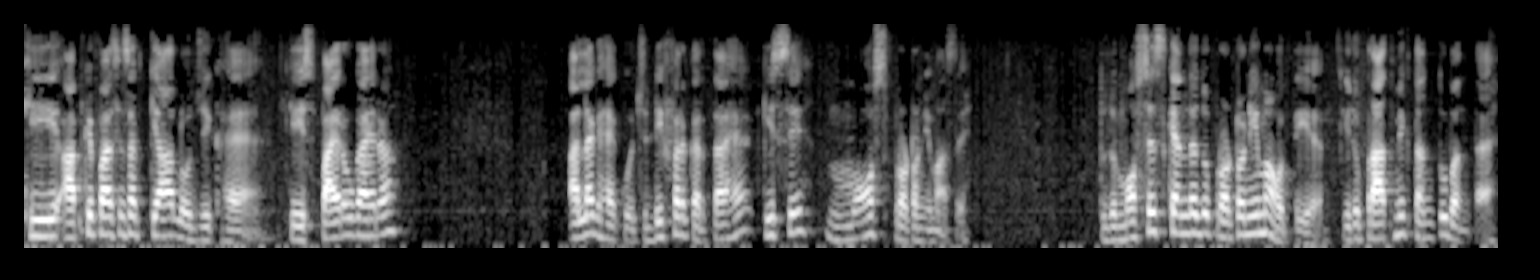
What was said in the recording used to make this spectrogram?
कि आपके पास ऐसा क्या लॉजिक है कि स्पायरोगायरा अलग है कुछ डिफर करता है किससे? मॉस प्रोटोनिमा से। तो जो मोसिस के अंदर जो प्रोटोनिमा होती है, कि जो प्राथमिक तंतु बनता है,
